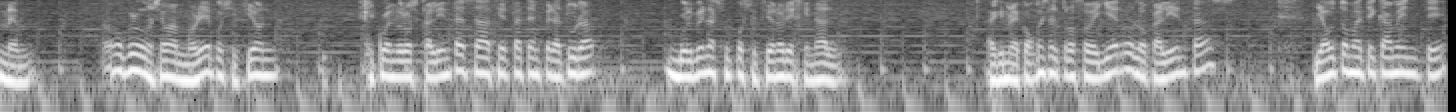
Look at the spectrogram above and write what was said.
mem- no acuerdo cómo se llama, memoria de posición. Que cuando los calientas a cierta temperatura, vuelven a su posición original. Aquí me coges el trozo de hierro, lo calientas y automáticamente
